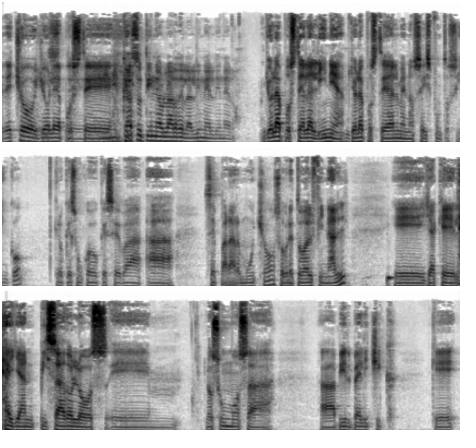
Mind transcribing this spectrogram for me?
de hecho yo le Este, aposté... En mi caso tiene hablar de la línea del dinero. Yo le aposté a la línea, yo le aposté al menos 6.5. Creo que es un juego que se va a separar mucho, sobre todo al final, eh, ya que le hayan pisado los, eh, los humos a, a Bill Belichick, que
